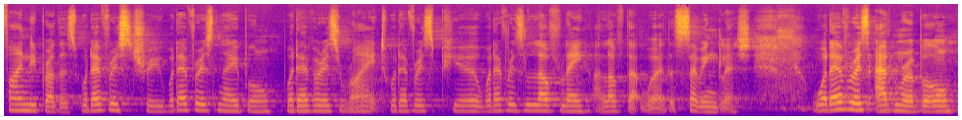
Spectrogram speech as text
Finally, brothers, whatever is true, whatever is noble, whatever is right, whatever is pure, whatever is lovely, I love that word, that's so English, whatever is admirable,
